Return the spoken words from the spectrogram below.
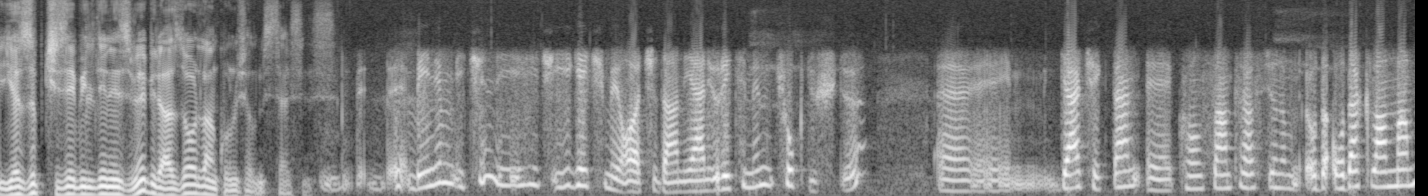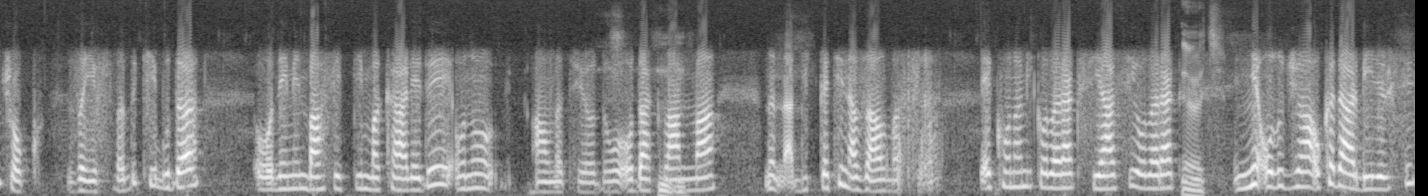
yazıp çizebildiniz mi? Biraz da oradan konuşalım isterseniz. Benim için hiç iyi geçmiyor o açıdan. Yani üretimim çok düştü. Ee, gerçekten e, konsantrasyonum, odaklanmam çok zayıfladı ki bu da o demin bahsettiğim makalede onu anlatıyordu. O odaklanmanın, dikkatin azalması ekonomik olarak, siyasi olarak evet. ne olacağı o kadar belirsiz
